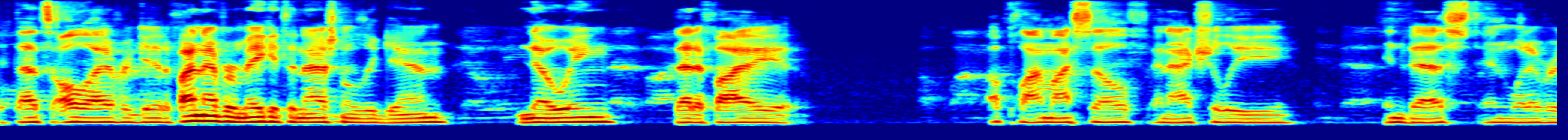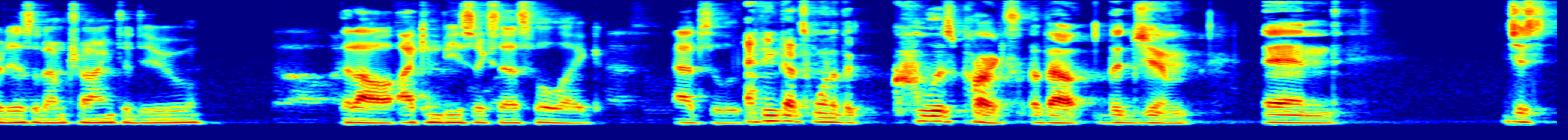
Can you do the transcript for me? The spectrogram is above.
If that's all I ever get, if I never make it to nationals again, knowing that if I apply myself and actually invest in whatever it is that I'm trying to do, that I'll I can be successful. Like, absolutely. I think that's one of the coolest parts about the gym and just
